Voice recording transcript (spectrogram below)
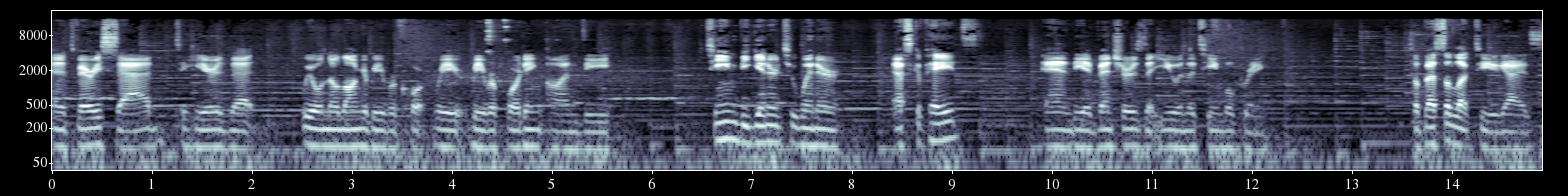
and it's very sad to hear that we will no longer be record- re- be reporting on the team beginner to winner escapades and the adventures that you and the team will bring. So best of luck to you guys.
